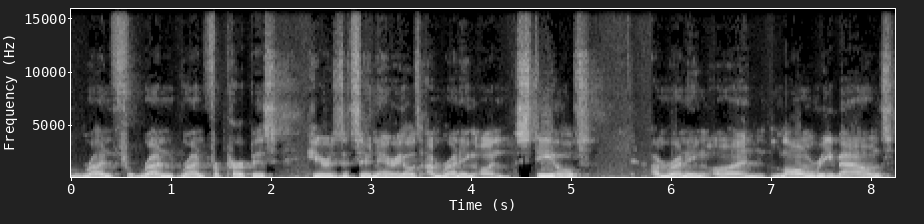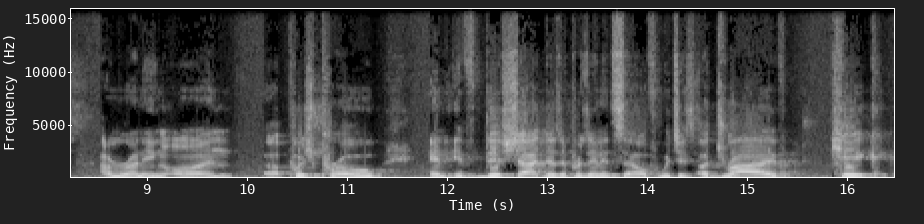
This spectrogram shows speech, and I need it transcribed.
run for, run run for purpose. Here's the scenarios. I'm running on steals. I'm running on long rebounds. I'm running on uh, push probe. And if this shot doesn't present itself, which is a drive, kick,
